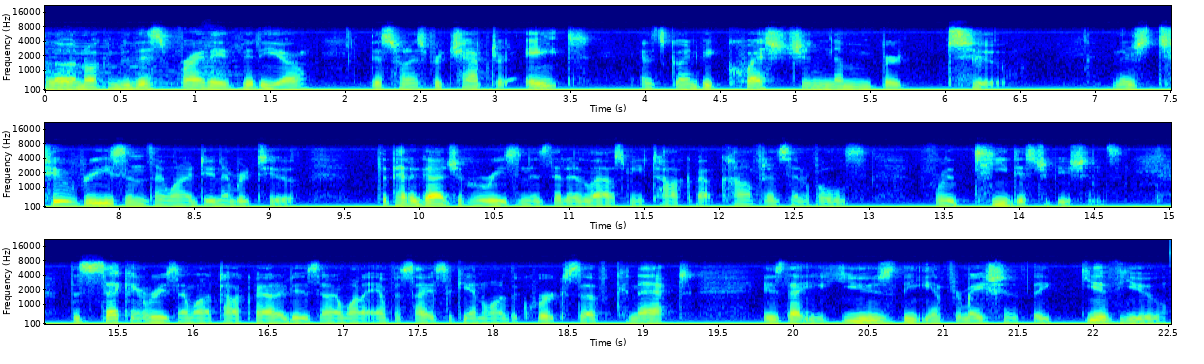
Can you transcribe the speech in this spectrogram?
Hello and welcome to this Friday video. This one is for chapter 8 and it's going to be question number 2. And there's two reasons I want to do number 2. The pedagogical reason is that it allows me to talk about confidence intervals for t distributions. The second reason I want to talk about it is that I want to emphasize again one of the quirks of Connect is that you use the information that they give you,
